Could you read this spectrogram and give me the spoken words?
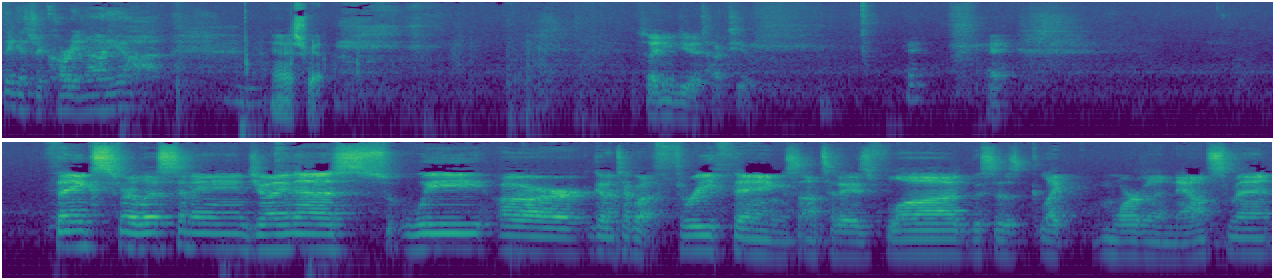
think it's recording audio. Yeah, I forget. So I need you to talk to you. Okay. Okay. Thanks for listening. Join us. We are going to talk about three things on today's vlog. This is like more of an announcement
